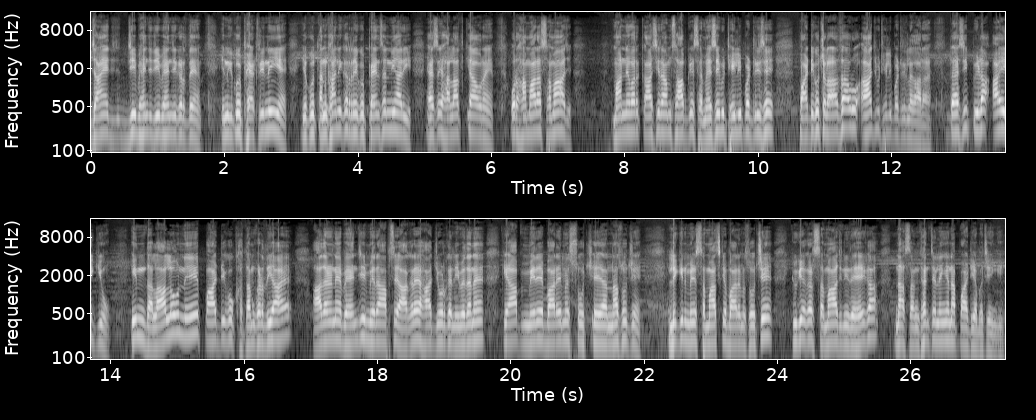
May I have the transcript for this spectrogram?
जहाँ जी बहन जी जी बहन जी करते हैं। इनकी कोई फैक्ट्री नहीं है ये कोई तनख्वाह नहीं कर रही कोई पेंशन नहीं आ रही। ऐसे हालात क्या हो रहे हैं? और हमारा समाज मान्यवर काशीराम साहब के समय से भी ठेली पटरी से पार्टी को चला रहा था और वो आज भी ठेली पटरी लगा रहा है। तो ऐसी पीड़ा आई क्यों? इन दलालों ने पार्टी को ख़त्म कर दिया है। आदरणीय बहन जी मेरा आपसे आग्रह हाथ जोड़ कर निवेदन है कि आप मेरे बारे में सोचें या ना सोचें लेकिन मेरे समाज के बारे में सोचें क्योंकि अगर समाज नहीं रहेगा ना संगठन चलेंगे ना पार्टियाँ बचेंगी।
